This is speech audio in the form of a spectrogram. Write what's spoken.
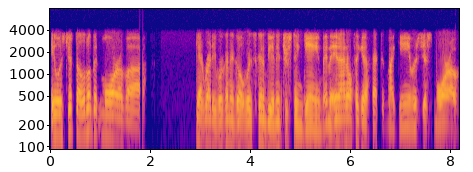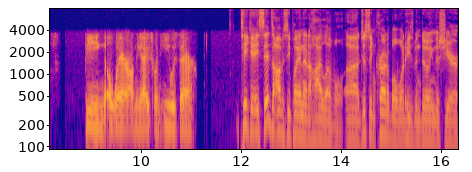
it was just a little bit more of a get ready. We're going to go. It's going to be an interesting game, and and I don't think it affected my game. It was just more of being aware on the ice when he was there. TK Sid's obviously playing at a high level. Uh, just incredible what he's been doing this year.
